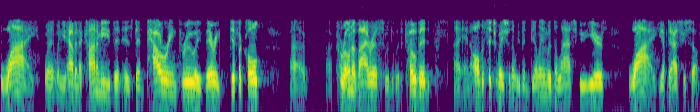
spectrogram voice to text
why when, when you have an economy that has been powering through a very difficult uh, uh, coronavirus with with COVID uh, and all the situation that we've been dealing with the last few years why? You have to ask yourself,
